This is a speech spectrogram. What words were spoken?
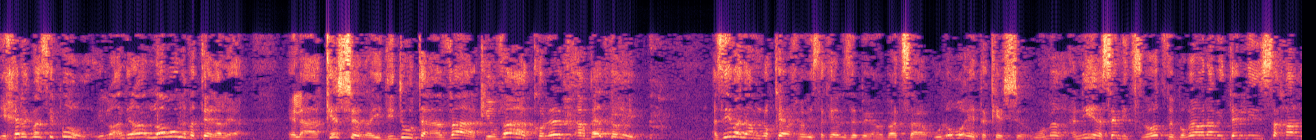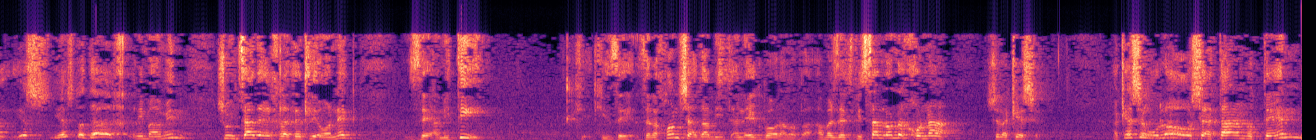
היא חלק מהסיפור, היא לא, אני לא, לא אמור לוותר עליה. אלא הקשר, הידידות, האהבה, הקרבה, כוללת הרבה דברים. אז אם אדם לוקח ומסתכל על זה במבט צר, הוא לא רואה את הקשר, הוא אומר, אני אעשה מצוות ובורא העולם ייתן לי שכר. יש, יש לו דרך, אני מאמין שהוא ימצא דרך לתת לי עונג, זה אמיתי, כי, כי זה, זה נכון שאדם יתענג בעולם הבא, אבל זו תפיסה לא נכונה של הקשר. הקשר הוא לא שאתה נותן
